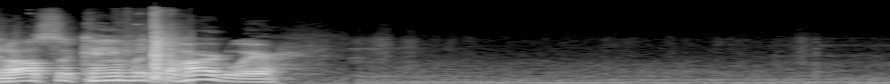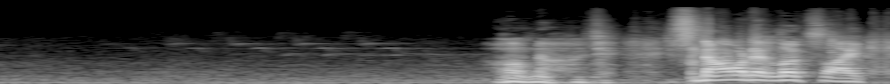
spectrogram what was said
It also came with the hardware. Oh no, it's not what it looks like.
